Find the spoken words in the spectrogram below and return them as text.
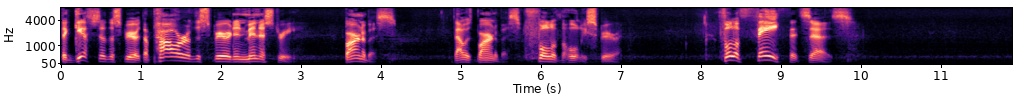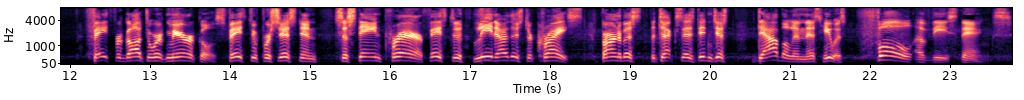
the gifts of the Spirit, the power of the Spirit in ministry. Barnabas. That was Barnabas, full of the Holy Spirit. Full of faith, it says. Faith for God to work miracles, faith to persist in sustained prayer, faith to lead others to Christ. Barnabas, the text says, didn't just dabble in this, he was full of these things.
